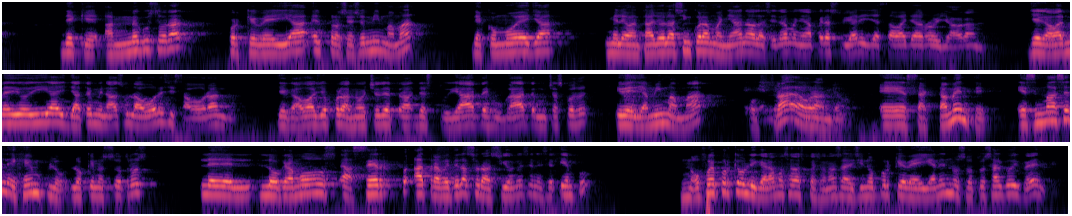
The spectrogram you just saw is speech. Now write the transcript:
de que a mí me gusta orar porque veía el proceso en mi mamá, de cómo ella me levantaba yo a las 5 de la mañana o a las 6 de la mañana para estudiar y ya estaba ya arrollada orando. Llegaba al mediodía y ya terminaba sus labores y estaba orando. Llegaba yo por las noches de, de estudiar, de jugar, de muchas cosas y veía a mi mamá postrada orando. Exactamente. Es más el ejemplo, lo que nosotros le logramos hacer a través de las oraciones en ese tiempo, no fue porque obligáramos a las personas a ir, sino porque veían en nosotros algo diferente.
